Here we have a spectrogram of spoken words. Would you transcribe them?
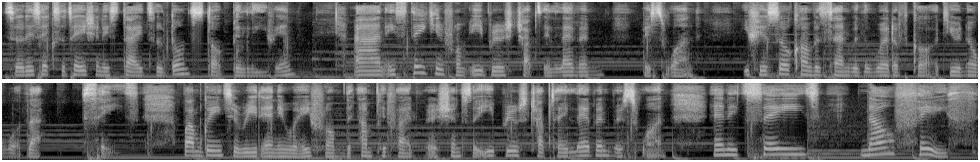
So this exhortation is titled Don't Stop Believing and it's taken from Hebrews chapter 11 verse 1. If you're so conversant with the word of God, you know what that says. But I'm going to read anyway from the amplified version. So Hebrews chapter 11 verse 1 and it says, "Now faith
